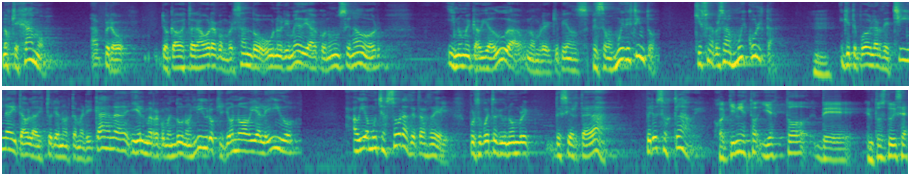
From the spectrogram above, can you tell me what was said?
Nos quejamos, ¿ah? pero yo acabo de estar ahora conversando una hora y media con un senador y no me cabía duda, un hombre que pensamos muy distinto, que es una persona muy culta mm. y que te puede hablar de China y te habla de historia norteamericana y él me recomendó unos libros que yo no había leído. Había muchas horas detrás de él, por supuesto que un hombre de cierta edad, pero eso es clave. Joaquín, y esto, y esto de, entonces tú dices,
